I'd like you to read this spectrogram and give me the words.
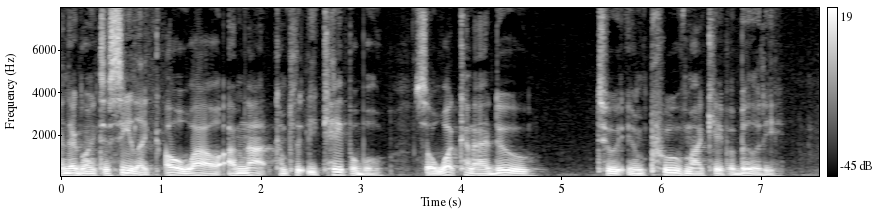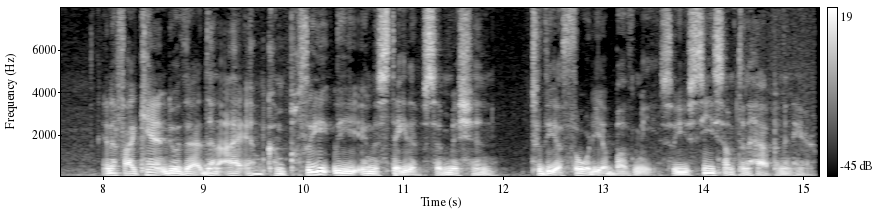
And they're going to see like, oh wow, I'm not completely capable. So what can I do to improve my capability? And if I can't do that, then I am completely in a state of submission to the authority above me. So you see something happening here.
